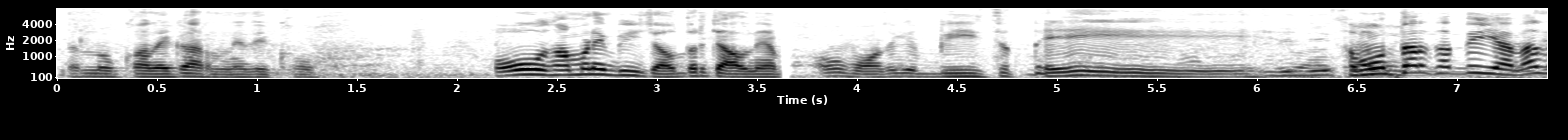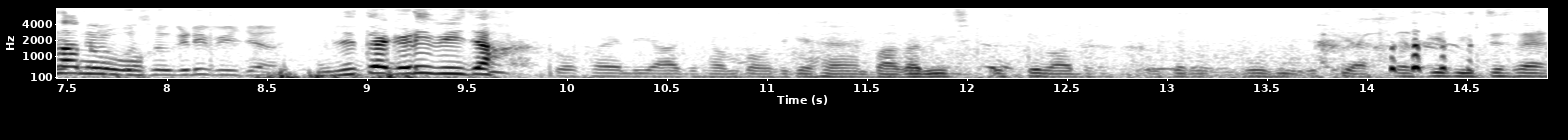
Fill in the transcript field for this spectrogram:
ਇਧਰ ਲੋਕਾਂ ਦੇ ਘਰ ਨੇ ਦੇਖੋ। ਉਹ ਸਾਹਮਣੇ ਬੀਚ ਆ ਉਧਰ ਚੱਲਦੇ ਆ। ਉਹ ਪਹੁੰਚ ਗਏ ਬੀਚ ਤੇ। ਸਮੁੰਦਰ ਸੱਦੀ ਜਾਂਦਾ ਸਾਨੂੰ। ਕਿਹੜੀ ਬੀਚ ਆ? ਜੀਤੇ ਕਿਹੜੀ ਬੀਚ ਆ? ਸੋ ਫਾਈਨਲੀ ਅੱਜ ਹਮ ਪਹੁੰਚ ਗਏ ਹਾਂ ਬਾਗਾ ਬੀਚ ਉਸਕੇ ਬਾਅਦ ਉਧਰ ਉਹ ਵੀ ਇਸਕੇ ਆਸ-ਪਾਸ ਦੀ ਬੀਚਸ ਹੈ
